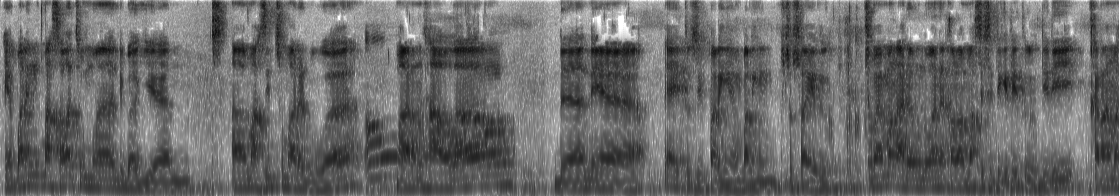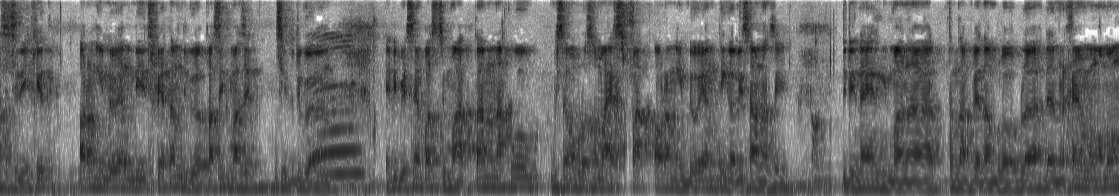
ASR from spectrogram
Yang paling masalah cuma di bagian uh, masjid cuma ada dua, Oh. makanan halal dan ya ya itu sih paling yang paling susah itu. Cuma emang ada untungnya kalau masih sedikit itu. Jadi karena masih sedikit, orang Indo yang di Vietnam juga pasti ke masjid situ juga kan. Jadi biasanya pas jumatan aku bisa ngobrol sama ekspat orang Indo yang tinggal di sana sih. Jadi nanya gimana tentang Vietnam bla bla dan mereka emang ngomong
